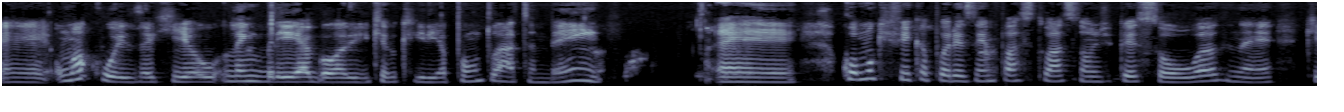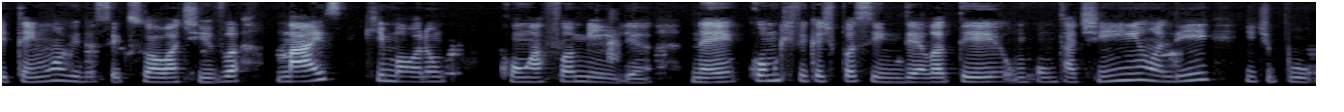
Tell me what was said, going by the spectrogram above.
é, uma coisa que eu lembrei agora e que eu queria pontuar também é, como que fica, por exemplo, a situação de pessoas, né, que têm uma vida sexual ativa, mas que moram com a família, né? Como que fica, tipo assim, dela ter um contatinho ali e, tipo,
